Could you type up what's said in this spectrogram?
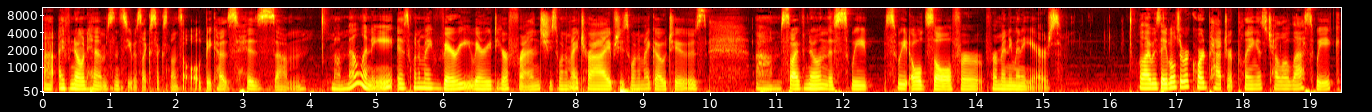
Uh, I've known him since he was like six months old because his um, mom, Melanie, is one of my very, very dear friends. She's one of my tribe, she's one of my go tos. Um, so I've known this sweet, sweet old soul for, for many, many years. Well, I was able to record Patrick playing his cello last week,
